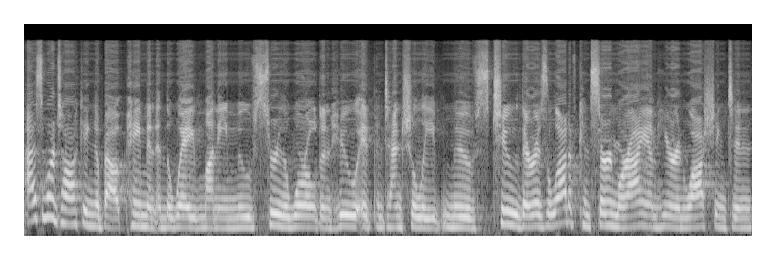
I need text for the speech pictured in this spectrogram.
As we're talking about payment and the way money moves through the world and who it potentially moves to, there is a lot of concern where I am here in Washington,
